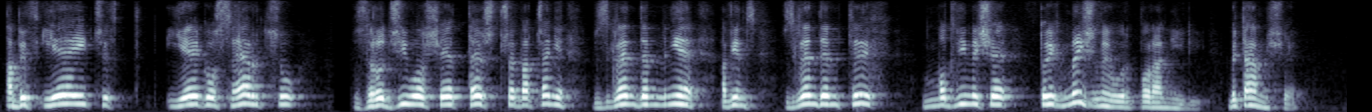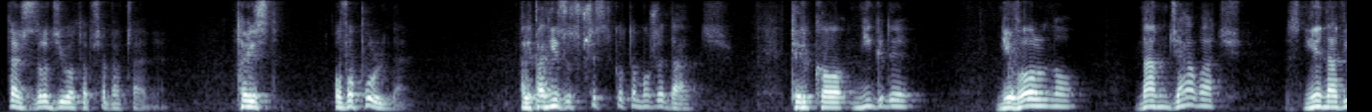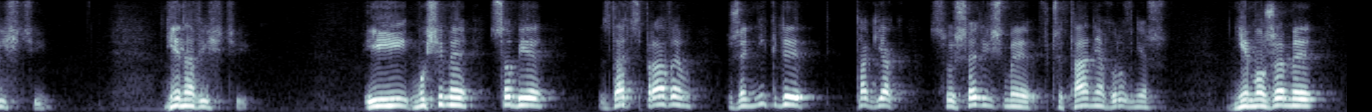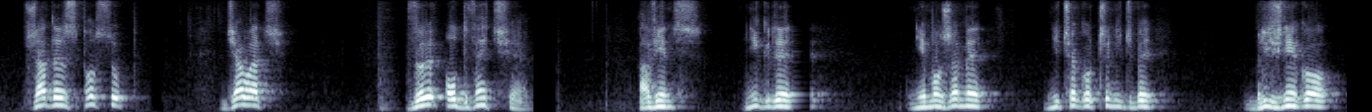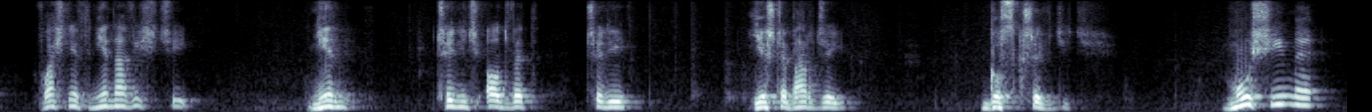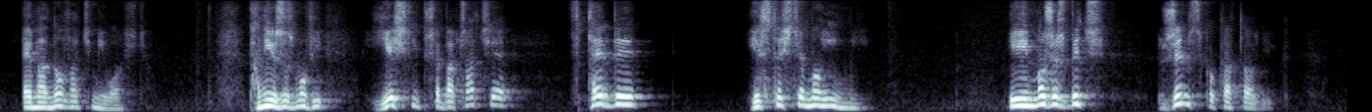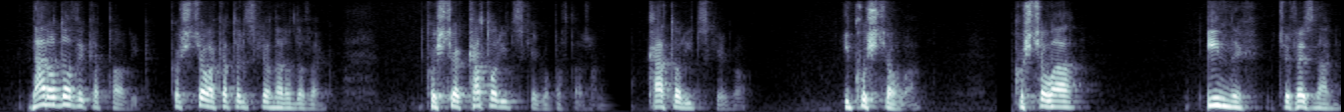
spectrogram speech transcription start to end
aby w jej czy w jego sercu zrodziło się też przebaczenie względem mnie, a więc względem tych modlimy się, których myśmy poranili, by tam się też zrodziło to przebaczenie. To jest owopólne. Ale Pan Jezus wszystko to może dać. Tylko nigdy nie wolno nam działać z nienawiści. Nienawiści. I musimy sobie zdać sprawę, że nigdy, tak jak słyszeliśmy w czytaniach również, nie możemy w żaden sposób działać w odwecie. A więc nigdy nie możemy niczego czynić, by bliźniego właśnie w nienawiści nie czynić odwet, czyli jeszcze bardziej go skrzywdzić. Musimy emanować miłością. Pan Jezus mówi: Jeśli przebaczacie, wtedy jesteście moimi. I możesz być rzymskokatolik, narodowy katolik, Kościoła katolickiego narodowego, Kościoła katolickiego, powtarzam, katolickiego i Kościoła, Kościoła innych, czy wyznań,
